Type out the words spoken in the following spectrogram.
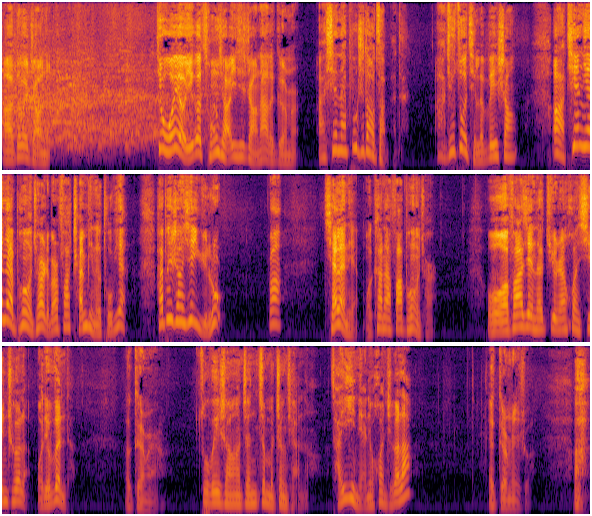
啊，都会找你。就我有一个从小一起长大的哥们儿啊，现在不知道怎么的啊，就做起了微商，啊，天天在朋友圈里边发产品的图片，还配上一些语录，是吧？前两天我看他发朋友圈，我发现他居然换新车了，我就问他。呃，哥们儿，做微商真这么挣钱呢？才一年就换车了？哎，哥们儿就说，啊，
